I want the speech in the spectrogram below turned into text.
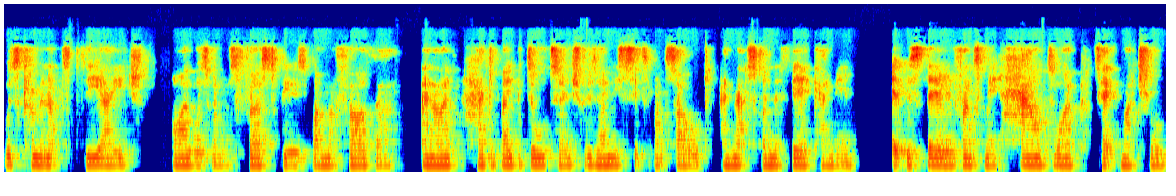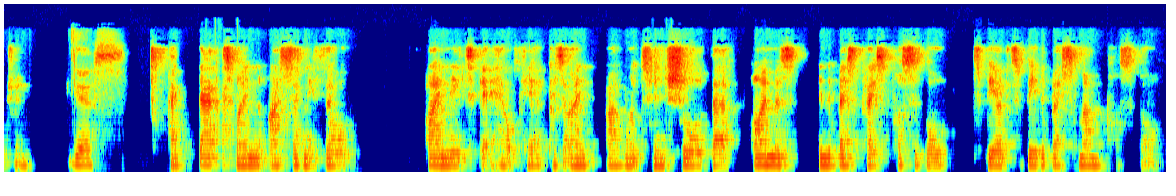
was coming up to the age I was when I was first abused by my father. And I had a baby daughter and she was only six months old. And that's when the fear came in. It was there in front of me. How do I protect my children? Yes. I, that's when I suddenly felt I need to get help here because I, I want to ensure that I'm as in the best place possible to be able to be the best mum possible.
